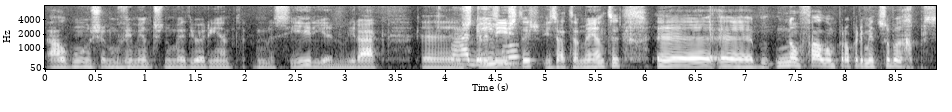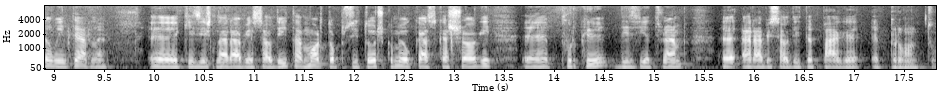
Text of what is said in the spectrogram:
a alguns movimentos no Médio Oriente, na Síria, no Iraque, uh, extremistas, exatamente, uh, não falam propriamente sobre a repressão interna que existe na Arábia Saudita, a morte de opositores, como é o caso Khashoggi, uh, porque, dizia Trump, a Arábia Saudita paga a pronto.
